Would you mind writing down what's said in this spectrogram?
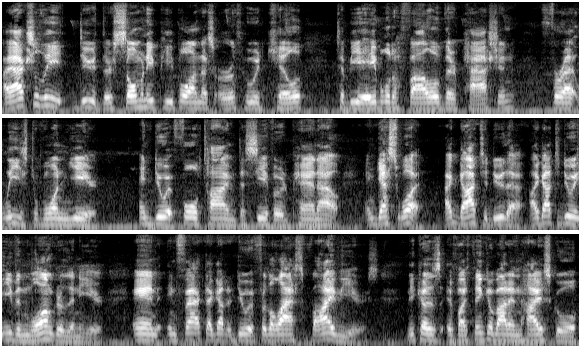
I actually, dude, there's so many people on this earth who would kill to be able to follow their passion for at least one year and do it full time to see if it would pan out. And guess what? I got to do that. I got to do it even longer than a year. And in fact, I got to do it for the last five years. Because if I think about it in high school,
